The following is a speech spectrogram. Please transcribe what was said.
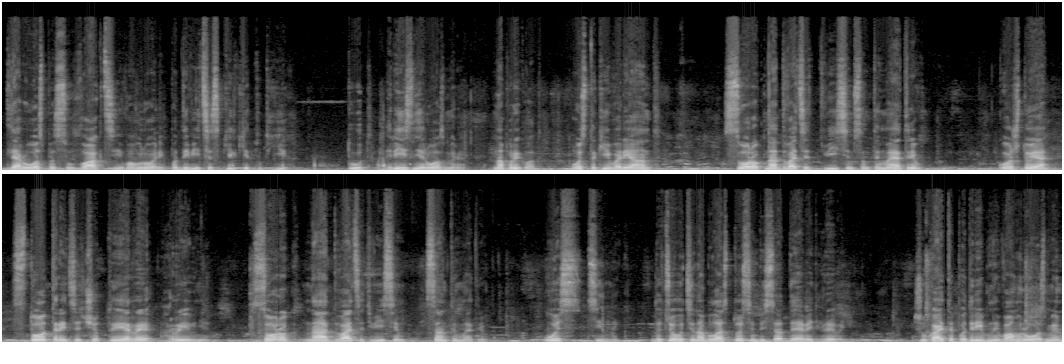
для розпису в акції в Аврорі. Подивіться, скільки тут їх. Тут різні розміри. Наприклад, ось такий варіант 40 на 28 см коштує 134 гривні. 40 на 28 сантиметрів. Ось цінник. До цього ціна була 179 гривень. Шукайте потрібний вам розмір,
